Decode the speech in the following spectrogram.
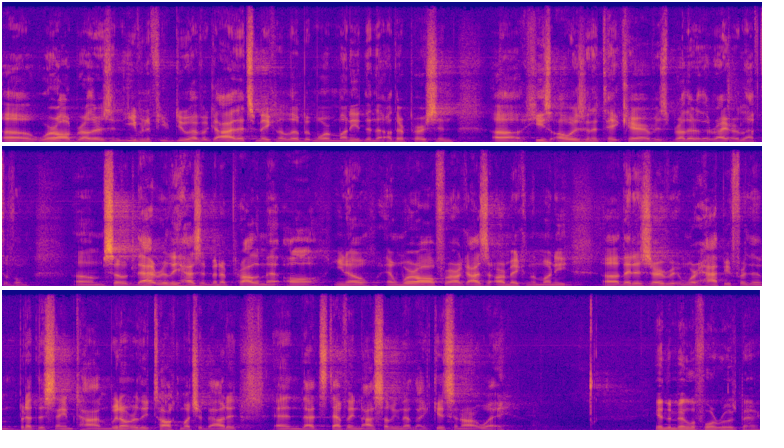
Uh, we're all brothers, and even if you do have a guy that's making a little bit more money than the other person, uh, he's always going to take care of his brother the right or left of him. Um, so that really hasn't been a problem at all, you know. And we're all for our guys that are making the money, uh, they deserve it, and we're happy for them. But at the same time, we don't really talk much about it, and that's definitely not something that like gets in our way. In the middle, of four rows back.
